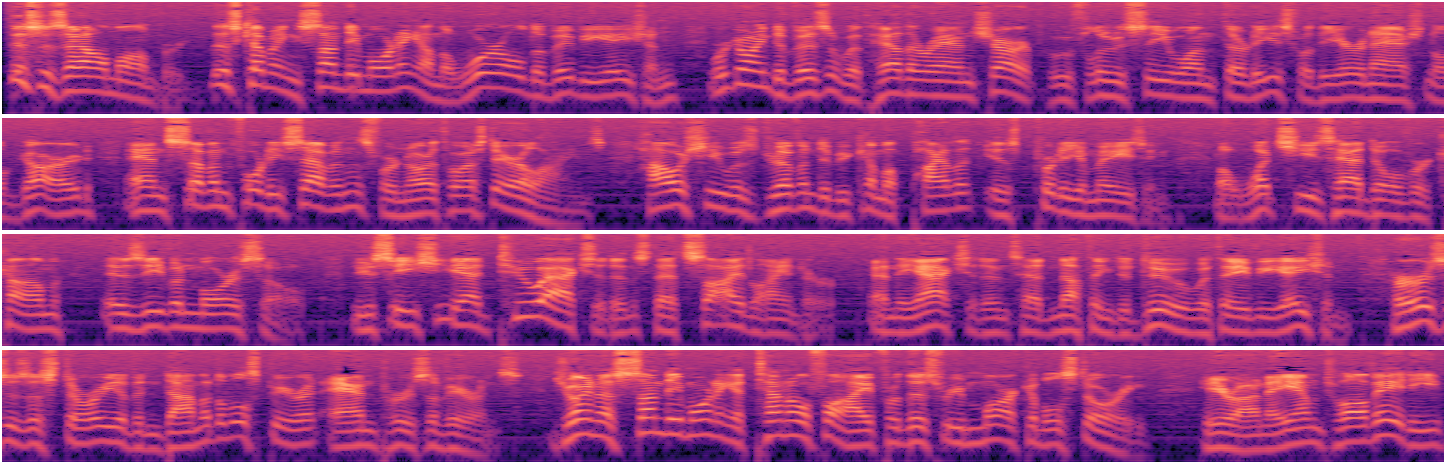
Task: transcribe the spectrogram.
This is Al Malmberg. This coming Sunday morning on the World of Aviation, we're going to visit with Heather Ann Sharp, who flew C 130s for the Air National Guard and 747s for Northwest Airlines. How she was driven to become a pilot is pretty amazing, but what she's had to overcome is even more so. You see, she had two accidents that sidelined her, and the accidents had nothing to do with aviation. Hers is a story of indomitable spirit and perseverance. Join us Sunday morning at 10.05 for this remarkable story, here on AM 1280,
